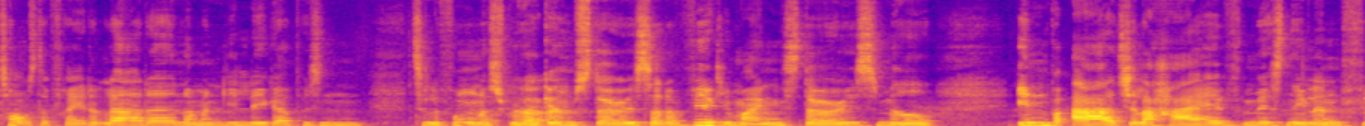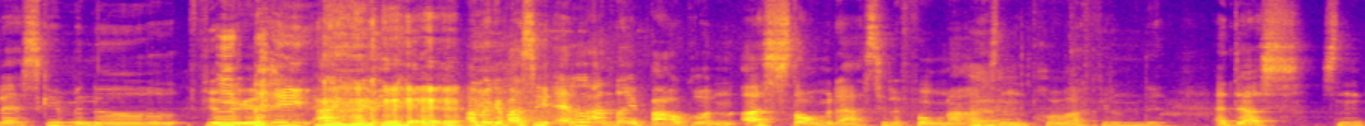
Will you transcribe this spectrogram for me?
torsdag, fredag, lørdag, når man lige ligger på sin telefon og scroller Ja. igennem stories, så er der virkelig mange stories med inde på Arch eller Hive med sådan en eller anden flaske med noget fyrværkeri. og man kan bare se, at alle andre i baggrunden også står med deres telefoner og Mm. sådan prøver at filme det. At det også sådan,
